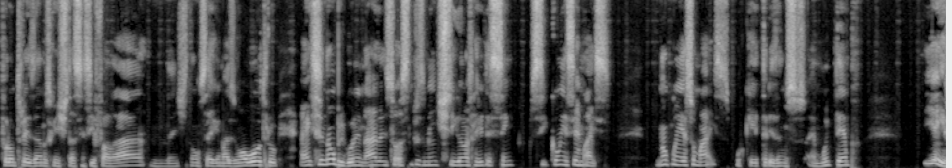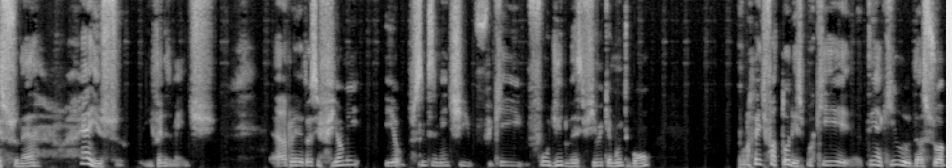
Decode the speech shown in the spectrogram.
Foram três anos que a gente está sem se falar, a gente não segue mais um ao outro, a gente não brigou nem nada, a gente só simplesmente seguiu nossa vida sem se conhecer mais. Não conheço mais, porque três anos é muito tempo. E é isso, né? É isso, infelizmente. Ela apresentou esse filme e eu simplesmente fiquei fundido nesse filme, que é muito bom. Por uma série de fatores, porque tem aquilo da sua.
